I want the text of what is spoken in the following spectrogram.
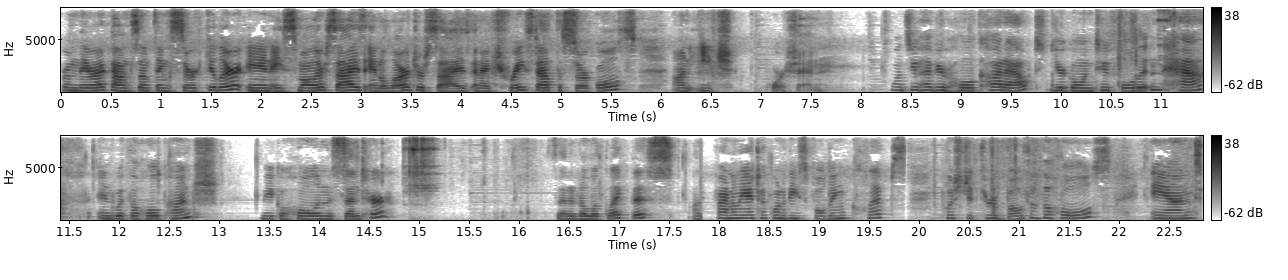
From there I found something circular in a smaller size and a larger size and I traced out the circles on each portion. Once you have your hole cut out, you're going to fold it in half and with a hole punch, make a hole in the center. Set it to look like this. Finally, I took one of these folding clips, pushed it through both of the holes, and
